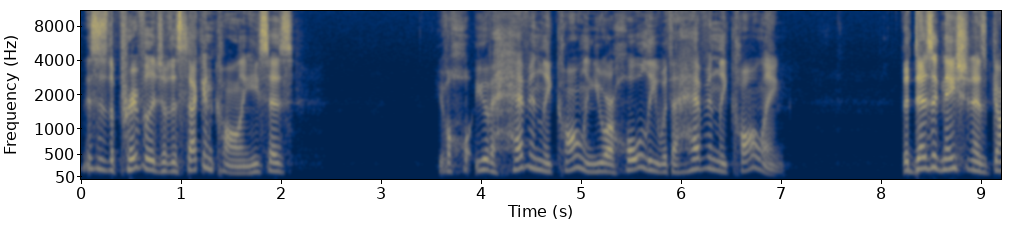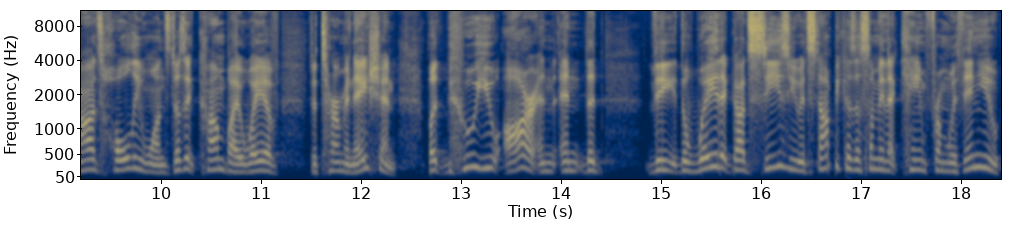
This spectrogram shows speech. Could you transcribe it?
This is the privilege of the second calling. He says, you have, a, you have a heavenly calling. You are holy with a heavenly calling. The designation as God's holy ones doesn't come by way of determination, but who you are and, and the, the, the way that God sees you, it's not because of something that came from within you,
